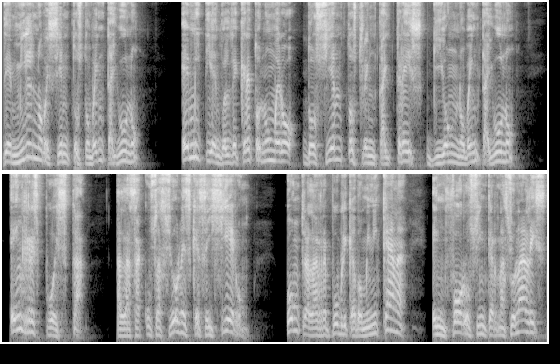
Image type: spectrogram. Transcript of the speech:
de 1991, emitiendo el decreto número 233-91 en respuesta a las acusaciones que se hicieron contra la República Dominicana en foros internacionales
